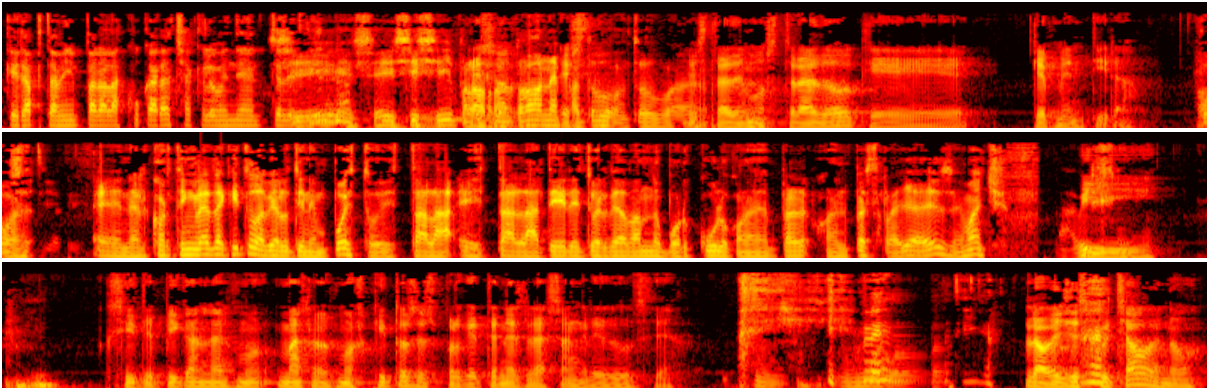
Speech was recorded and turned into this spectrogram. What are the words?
que era también para las cucarachas que lo vendían en teletienda. Sí, sí, sí, sí, para los ratones, para todo. todo para- Está demostrado que, que es mentira. Pues, en el corte inglés de aquí todavía lo tienen puesto. Está la, está la tele tuerdea dando por culo con el, con el pez Rayac ese, macho. La Virgen. Y si te pican las más los mosquitos es porque tienes la sangre dulce. ¿Lo habéis escuchado o no?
